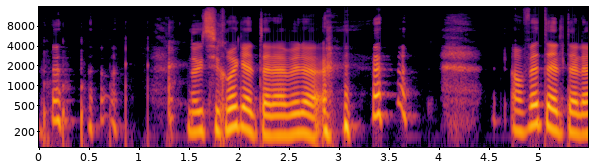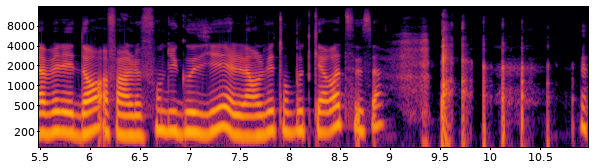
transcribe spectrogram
Donc tu crois qu'elle t'a lavé le... en fait, elle t'a lavé les dents, enfin le fond du gosier, elle a enlevé ton bout de carotte, c'est ça?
